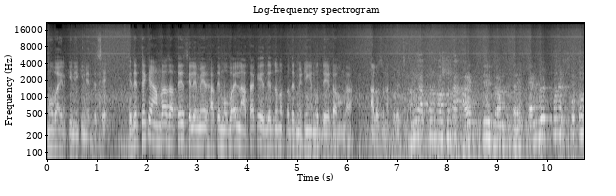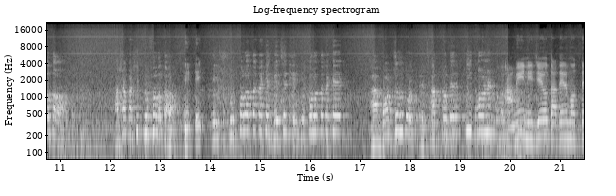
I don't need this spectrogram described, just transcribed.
মোবাইল কিনে কিনে দিয়েছে। এদের থেকে আমরা যাতে ছেলে মেয়ের হাতে মোবাইল না থাকে এদের জন্য তাদের মিটিংয়ের মধ্যে এটা আমরা আলোচনা করেছি। আমি আপনার মাধ্যমে আরেকটি জিনিস জানতে চাই। অ্যান্ড্রয়েড ফোনের সুফলতাও আছে। পাশাপাশি কুফলতাও এই সুফলতাটাকে বেছে দিয়ে কুফলতাটাকে আহ, বর্জন করতে ছাত্রদের কি ধরনের আমি নিজেও তাদের মধ্যে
